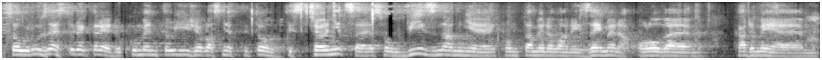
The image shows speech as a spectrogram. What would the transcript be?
jsou různé studie, které dokumentují, že vlastně tyto, ty střelnice jsou významně kontaminované zejména olovem, kadmiem,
